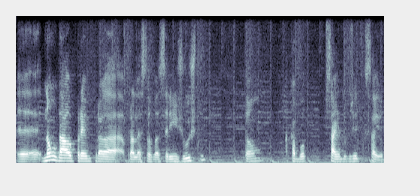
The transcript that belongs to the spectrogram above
É, não dar o prêmio pra Last of Us seria injusto. Então, acabou saindo do jeito que saiu.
